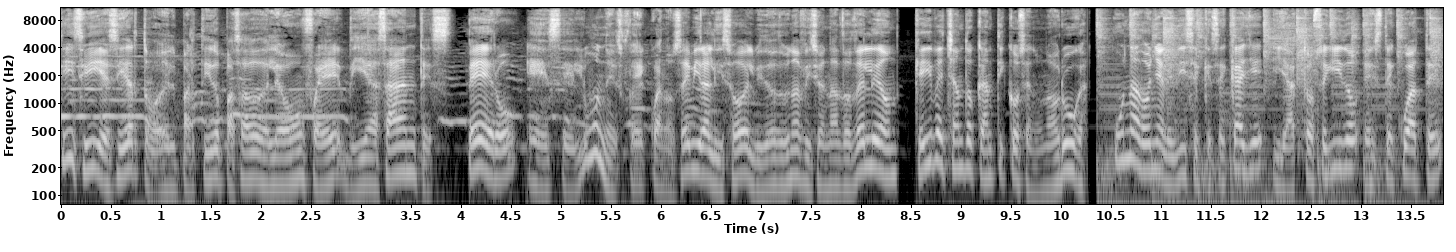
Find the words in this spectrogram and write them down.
Sí, sí, es cierto, el partido pasado de León fue días antes, pero ese lunes fue cuando se viralizó el video de un aficionado de León que iba echando cánticos en una oruga. Una doña le dice que se calle y acto seguido este cuate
